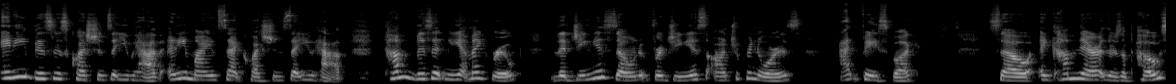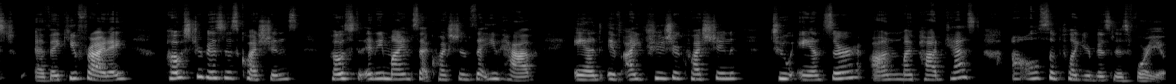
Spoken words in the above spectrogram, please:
any business questions that you have, any mindset questions that you have, come visit me at my group, The Genius Zone for Genius Entrepreneurs at Facebook. So, and come there. There's a post, FAQ Friday. Post your business questions, post any mindset questions that you have, and if I choose your question to answer on my podcast, I'll also plug your business for you.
